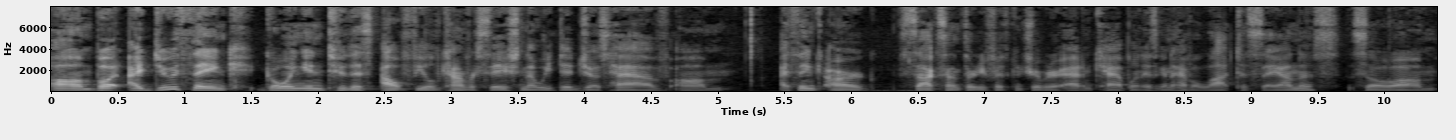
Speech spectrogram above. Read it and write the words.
um, but I do think going into this outfield conversation that we did just have, um, I think our Sox on 35th contributor Adam Kaplan is going to have a lot to say on this. So, um,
